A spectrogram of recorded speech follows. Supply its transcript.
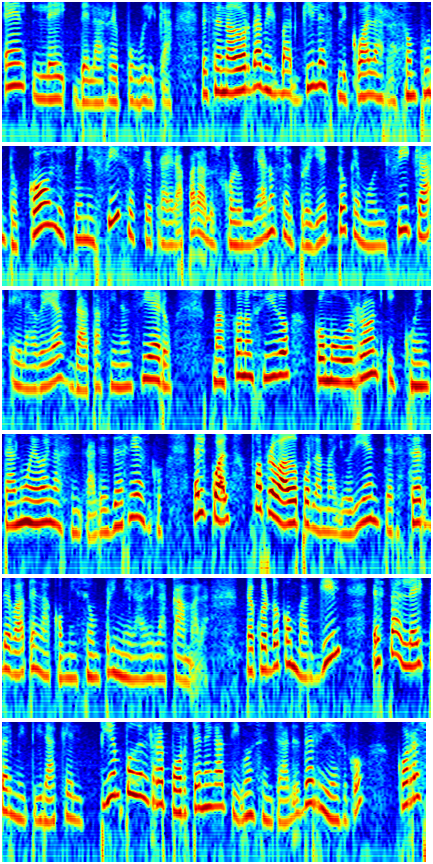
en ley de la República. El senador David Barguil explicó a la razón.com los beneficios que traerá para los colombianos el proyecto que modifica el habeas data financiero, más conocido como borrón y cuenta nueva en las centrales de riesgo, el cual fue aprobado por la mayoría en tercer debate en la Comisión Primera de la Cámara. De acuerdo con Barguil, esta ley permitirá que el tiempo del reporte negativo en centrales de riesgo corresponda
